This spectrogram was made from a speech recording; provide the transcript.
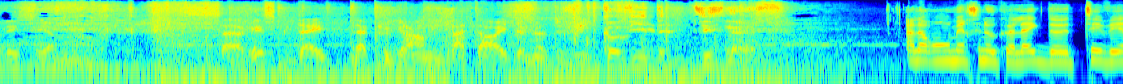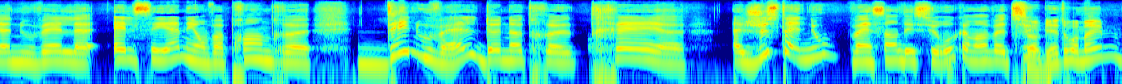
les. Ça risque d'être la plus grande bataille de notre vie. COVID-19. Alors, on remercie nos collègues de TVA Nouvelles LCN et on va prendre euh, des nouvelles de notre euh, très euh, juste à nous, Vincent Dessureau. Comment vas-tu? Ça va bien toi-même?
